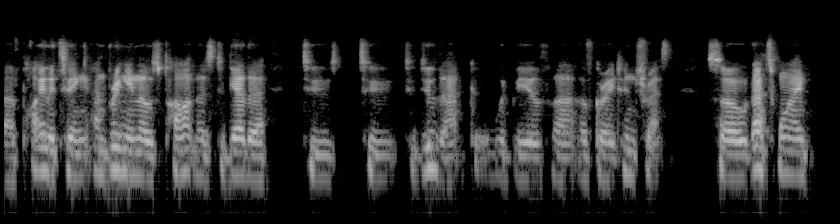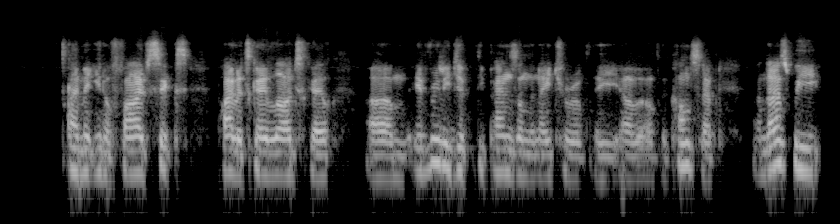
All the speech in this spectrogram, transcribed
uh, piloting and bringing those partners together to, to, to do that would be of, uh, of great interest. So that's why I mean, you know, five, six pilot scale, large scale. Um, it really just depends on the nature of the of the concept. And as we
